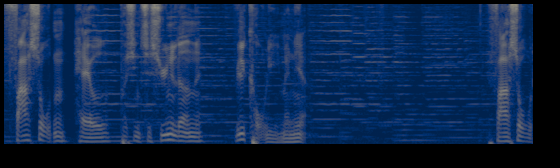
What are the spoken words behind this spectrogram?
farsoten havede på sin tilsyneladende vilkårlige manier. Farsot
